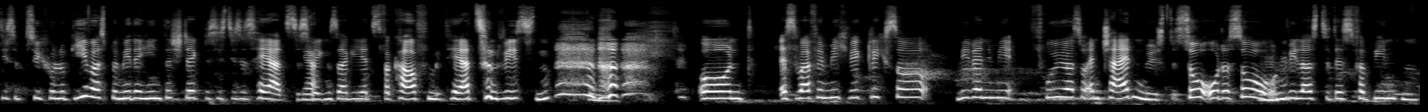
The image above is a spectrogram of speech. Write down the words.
diese Psychologie, was bei mir dahinter steckt, das ist dieses Herz. Deswegen ja. sage ich jetzt Verkaufen mit Herz und Wissen. Genau. Und es war für mich wirklich so, wie wenn ich mich früher so entscheiden müsste, so oder so, mhm. und wie lässt du das verbinden?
